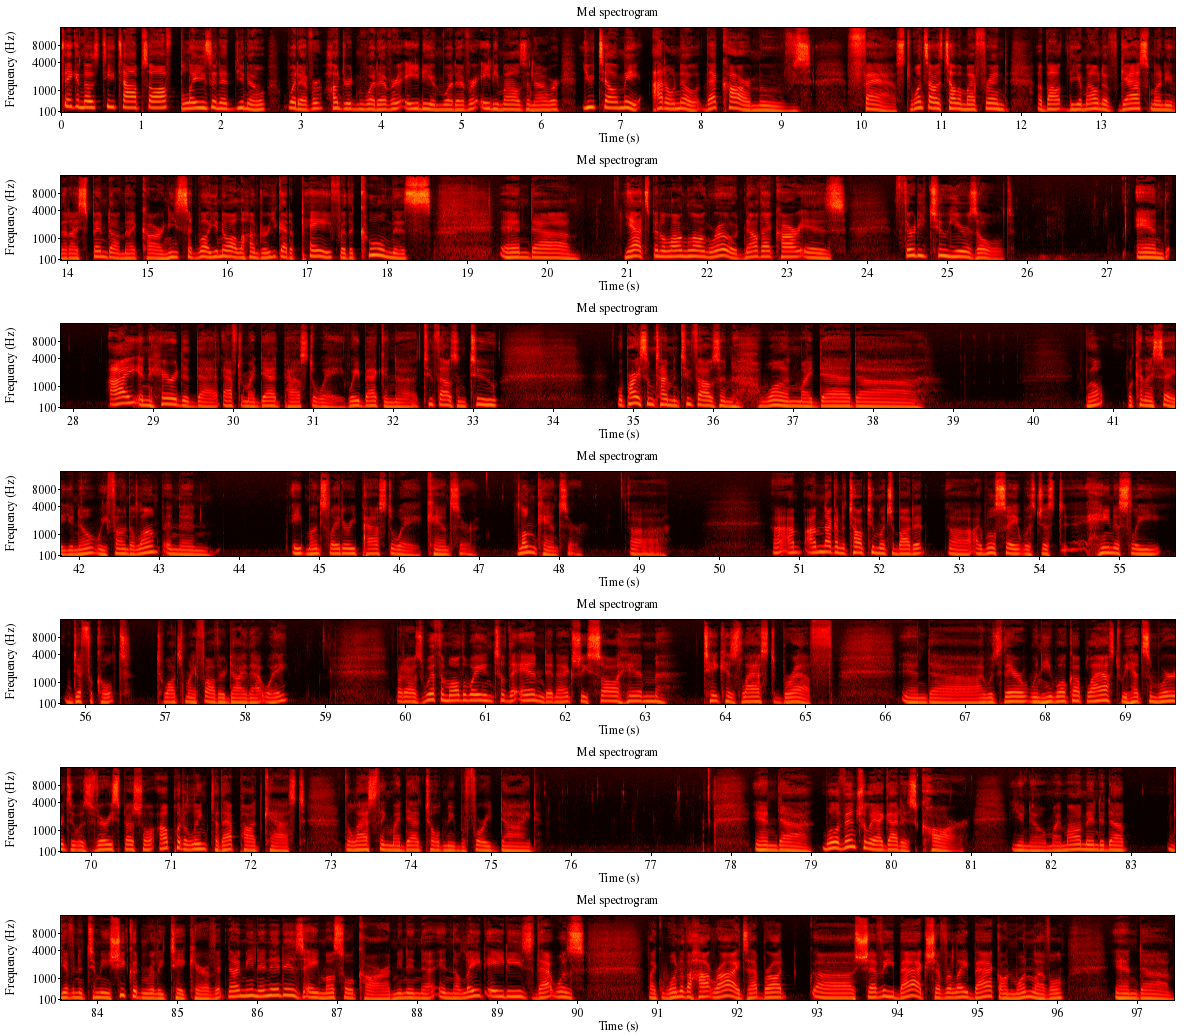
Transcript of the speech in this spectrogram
taking those T tops off, blazing at, you know, whatever, 100 and whatever, 80 and whatever, 80 miles an hour. You tell me. I don't know. That car moves fast. Once I was telling my friend about the amount of gas money that I spend on that car, and he said, Well, you know, Alejandro, you got to pay for the coolness. And uh, yeah, it's been a long, long road. Now that car is 32 years old. And I inherited that after my dad passed away, way back in uh, 2002. Well, probably sometime in 2001, my dad, uh, well, what can I say? You know, we found a lump, and then eight months later, he passed away. Cancer, lung cancer. Uh, I'm, I'm not going to talk too much about it. Uh, I will say it was just heinously difficult to watch my father die that way. But I was with him all the way until the end, and I actually saw him take his last breath. And uh, I was there when he woke up last. We had some words. It was very special. I'll put a link to that podcast, the last thing my dad told me before he died. And uh, well, eventually I got his car. You know, my mom ended up giving it to me. She couldn't really take care of it. Now, I mean, and it is a muscle car. I mean, in the in the late '80s, that was like one of the hot rides that brought uh, Chevy back, Chevrolet back on one level, and uh,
